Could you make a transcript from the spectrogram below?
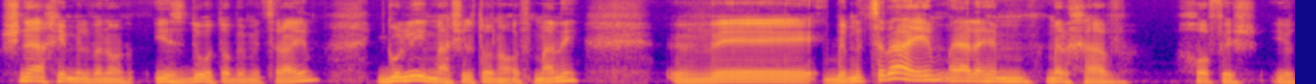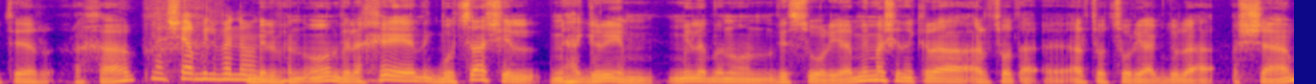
שני אחים מלבנון ייסדו אותו במצרים, גולים מהשלטון העות'מאני, ובמצרים היה להם מרחב חופש יותר רחב. מאשר בלבנון. בלבנון, ולכן קבוצה של מהגרים מלבנון וסוריה, ממה שנקרא ארצות, ארצות סוריה הגדולה, שם,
